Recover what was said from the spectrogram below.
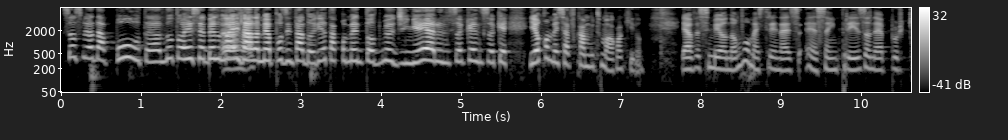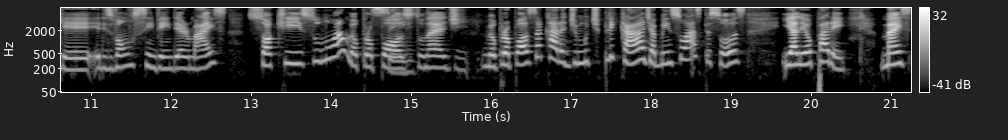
seus filhos da puta, não tô recebendo mais Aham. nada, minha aposentadoria tá comendo todo o meu dinheiro, não sei o que, não sei o que. E eu comecei a ficar muito mal com aquilo. E ela falou assim: meu, eu não vou mais treinar essa, empresa, né? Porque eles vão sim vender mais, só que isso não é o meu propósito, né? De, meu propósito é, cara, de multiplicar, de abençoar as pessoas. E ali eu parei. Mas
